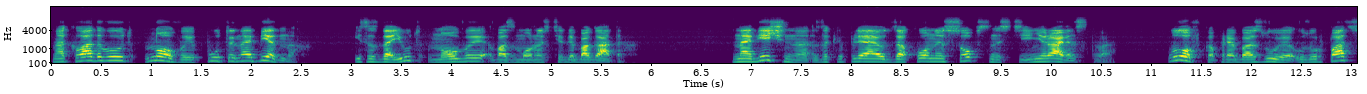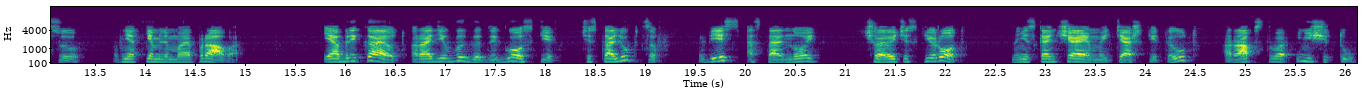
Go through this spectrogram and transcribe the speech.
накладывают новые путы на бедных и создают новые возможности для богатых. Навечно закрепляют законы собственности и неравенства, ловко преобразуя узурпацию в неотъемлемое право, и обрекают ради выгоды горстки честолюбцев весь остальной человеческий род на нескончаемый тяжкий труд, рабство и нищету.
